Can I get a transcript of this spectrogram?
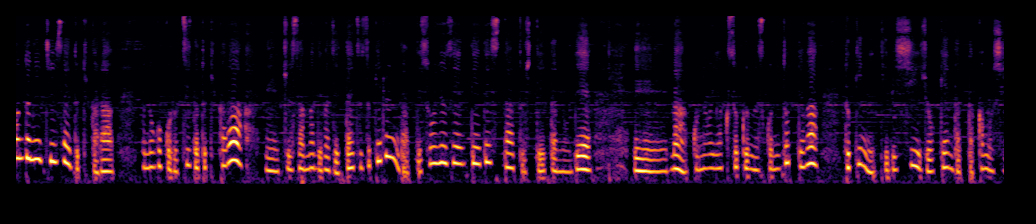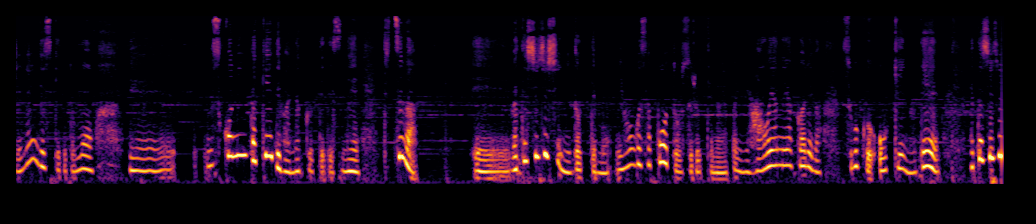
本当に小さい時から、物心ついた時から、えー、中3までは絶対続けるんだって、そういう前提でスタートしていたので、えー、まあ、この約束息子にとっては、時に厳しい条件だったかもしれないんですけれども、えー、息子にだけではなくてですね、実はえー、私自身にとっても日本語サポートをするっていうのはやっぱりね、母親の役割がすごく大きいので、私自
